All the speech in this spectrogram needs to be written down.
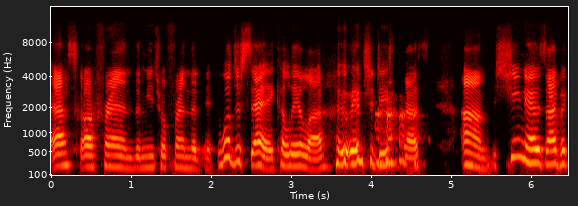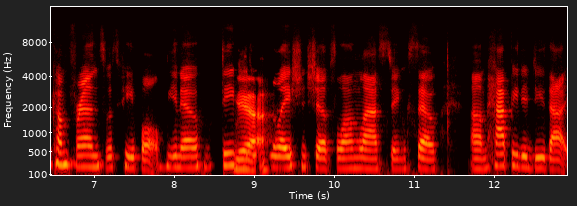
ask our friend, the mutual friend that we'll just say Kalila, who introduced us um, she knows I become friends with people, you know, deep yeah. relationships, long lasting. So I'm happy to do that.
